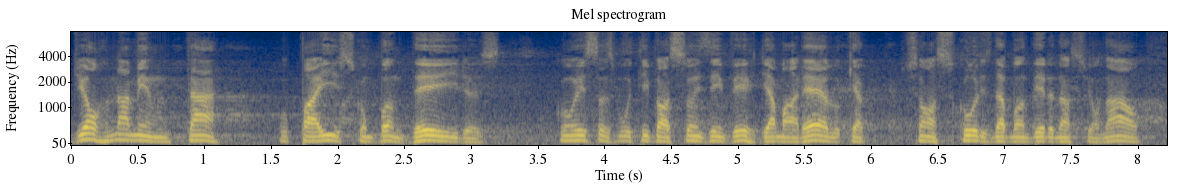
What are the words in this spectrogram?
de ornamentar o país com bandeiras, com essas motivações em verde e amarelo, que são as cores da bandeira nacional?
